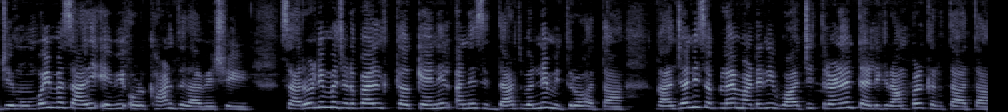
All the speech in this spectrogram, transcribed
જે મુંબઈમાં સારી એવી ઓળખાણ ધરાવે છે। સારોલીમાં ઝડપાયેલ કેનિલ અને સિદ્ધાર્થ બંને મિત્રો હતા. ગાંજાની સપ્લાય માટેની વાતચીત ત્રણેય ટેલિગ્રામ પર કરતા હતા.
